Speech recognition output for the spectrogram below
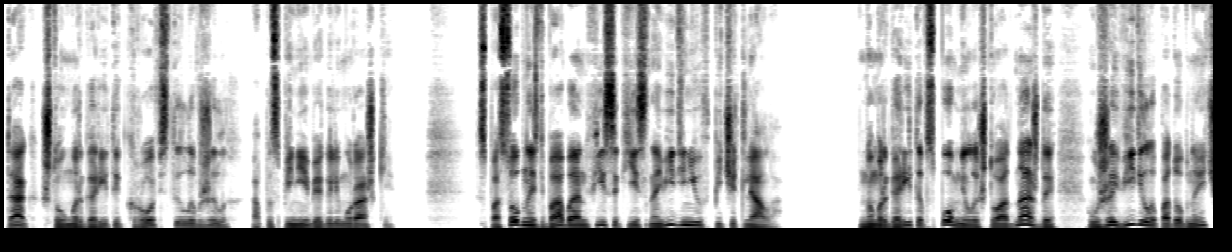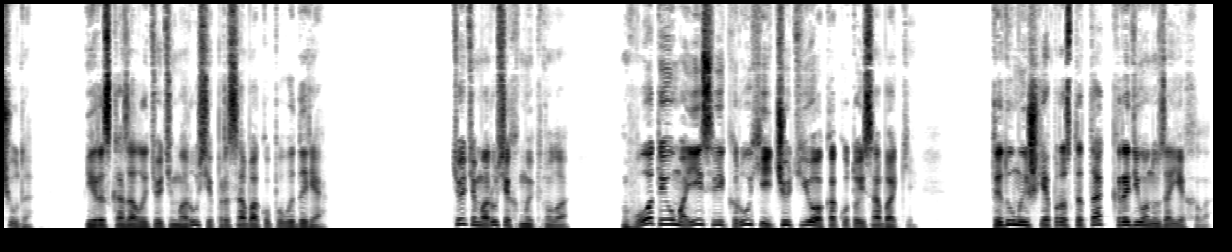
так, что у Маргариты кровь стыла в жилах, а по спине бегали мурашки. Способность бабы Анфисы к ясновидению впечатляла. Но Маргарита вспомнила, что однажды уже видела подобное чудо и рассказала тете Марусе про собаку-поводыря. Тетя Маруся хмыкнула. «Вот и у моей свекрухи чутье, как у той собаки. Ты думаешь, я просто так к Родиону заехала?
